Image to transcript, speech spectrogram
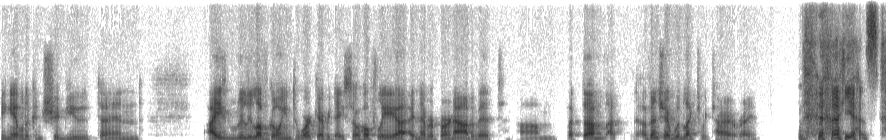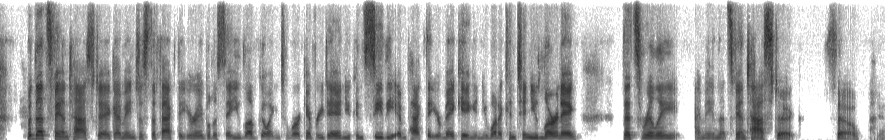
being able to contribute. And I really love going to work every day. So hopefully uh, I never burn out of it. Um, but um, I, eventually I would like to retire, right? yes. But that's fantastic. I mean, just the fact that you're able to say you love going to work every day and you can see the impact that you're making and you want to continue learning, that's really, I mean, that's fantastic. So, yeah.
